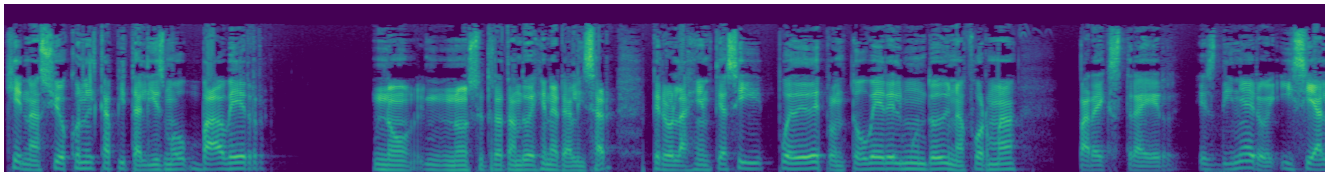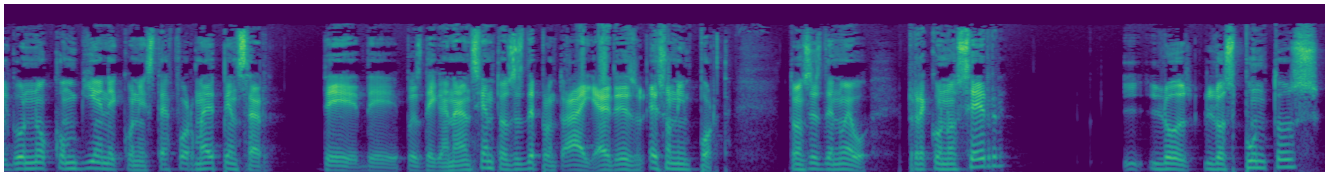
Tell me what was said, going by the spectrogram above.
que nació con el capitalismo va a ver no, no estoy tratando de generalizar, pero la gente así puede de pronto ver el mundo de una forma para extraer es dinero. Y si algo no conviene con esta forma de pensar de, de, pues de ganancia, entonces de pronto, ay, eso, no importa. Entonces, de nuevo, reconocer los, los puntos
